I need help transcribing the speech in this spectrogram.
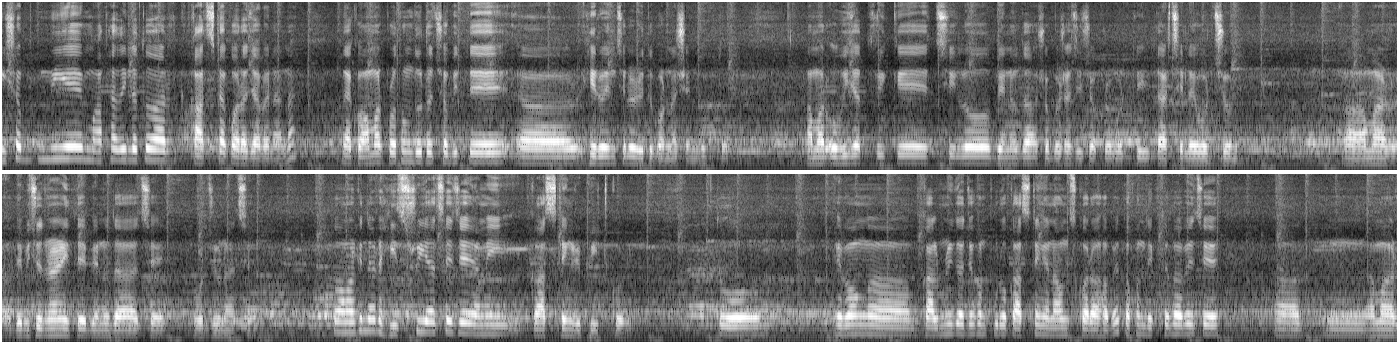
এইসব নিয়ে মাথা দিলে তো আর কাজটা করা যাবে না না? দেখো, আমার প্রথম দুটো ছবিতে হিরোইন ছিল ঋতুপর্ণা সেনগুপ্ত। আমার অভিযাত্রীকে ছিল বেনুদা সব্যসাচী চক্রবর্তী, তার ছেলে অর্জুন। আমার দেবী চৌধুরানীতে বেনুদা আছে, অর্জুন আছে। তো আমার কিন্তু একটা হিস্ট্রি আছে যে আমি কাস্টিং রিপিট করি। তো এবং কালমৃগা যখন পুরো কাস্টিং অ্যানাউন্স করা হবে, তখন দেখতে পাবে যে আমার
